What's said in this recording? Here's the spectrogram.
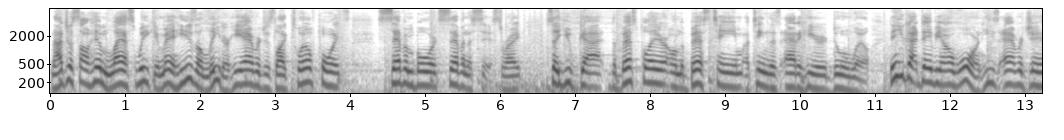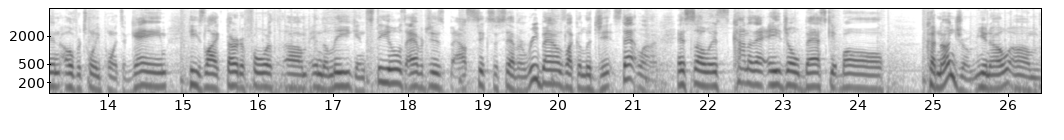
And I just saw him last week, and man, he's a leader. He averages like 12 points, seven boards, seven assists, right? So you've got the best player on the best team, a team that's out of here doing well. Then you got Davion Warren. He's averaging over 20 points a game. He's like third or fourth um, in the league in steals, averages about six or seven rebounds, like a legit stat line. And so it's kind of that age-old basketball conundrum, you know, um,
